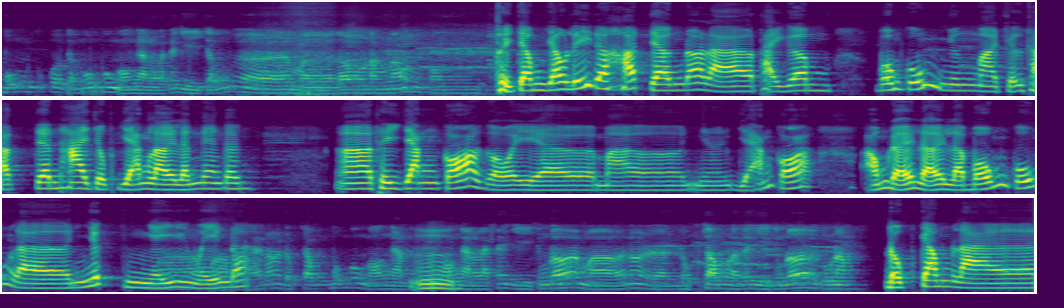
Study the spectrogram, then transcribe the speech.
bốn trong bốn cuốn ngọn ngành là cái gì chống ờ, mà đâu năm nói con? Thì trong giáo lý đó hết trơn đó là thầy gom bốn cuốn nhưng mà sự thật trên hai chục dạng lời lận ngang cân à, thi văn có rồi à, mà nhà- giảng có. Ổng để lại là bốn cuốn là nhất nhị Ờ, nguyện đó. nói đục trong bốn cuốn ngọn ngành. Ừ. ngọn ngành là cái gì trong đó? Mà nó là đục trong là cái gì trong đó cô năm? Đục trong là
